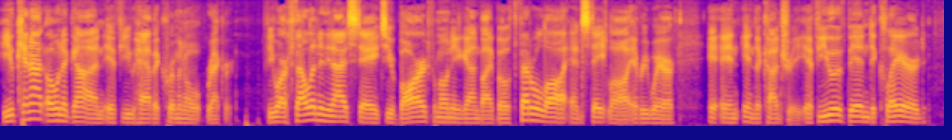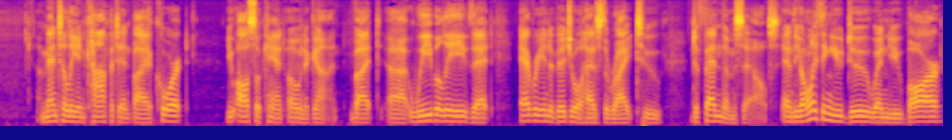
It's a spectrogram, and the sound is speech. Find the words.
you cannot own a gun if you have a criminal record if you are a felon in the United States, you're barred from owning a gun by both federal law and state law everywhere in, in the country. If you have been declared mentally incompetent by a court, you also can't own a gun. But uh, we believe that every individual has the right to defend themselves. And the only thing you do when you bar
